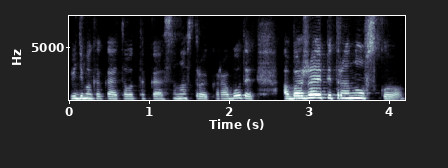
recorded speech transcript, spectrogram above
видимо, какая-то вот такая сонастройка работает. Обожаю Петрановскую.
